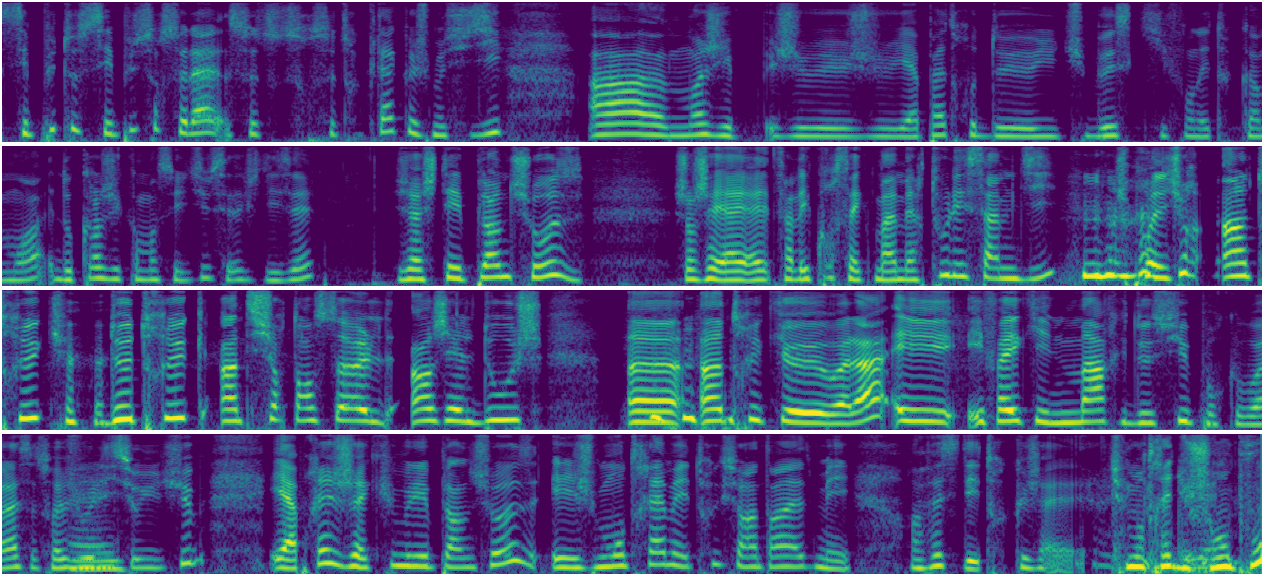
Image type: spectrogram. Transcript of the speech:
c'est plutôt c'est plus sur cela ce- sur ce truc là que je me suis dit ah moi j'ai je je y a pas trop de youtubeuses qui font des trucs comme moi Et donc quand j'ai commencé YouTube c'est ça que je disais j'ai acheté plein de choses. Genre j'allais faire les courses avec ma mère tous les samedis. Je prenais toujours un truc deux trucs un t-shirt en solde un gel douche euh, un truc euh, voilà. Et il fallait qu'il y ait une marque dessus pour que voilà ça soit joli Ouais. sur YouTube. Et après j'accumulais plein de choses et je montrais mes trucs sur internet. Mais en fait c'est des trucs que j'avais Tu montrais du shampoing?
